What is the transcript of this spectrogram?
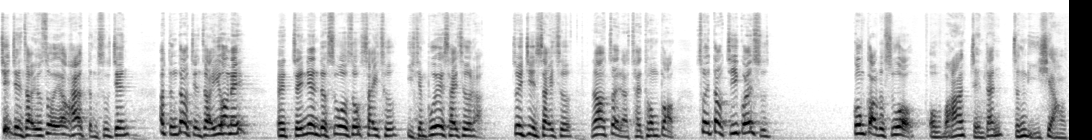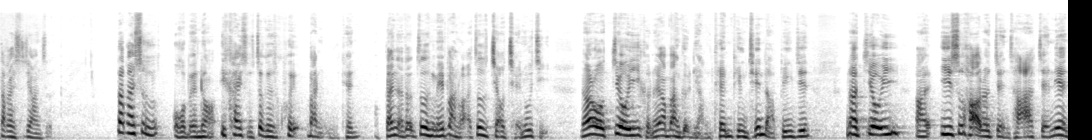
去检查有时候要还要等时间。啊，等到检查以后呢，呃，检验的时候说塞车，以前不会塞车了，最近塞车，然后再来才通报。所以到机关署公告的时候，我把它简单整理一下哈，大概是这样子。大概是我们哦，一开始这个会慢五天，感染到这是没办法，这是叫潜伏期，然后就医可能要慢个两天，平均的平均。那就医啊，医师号的检查检验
